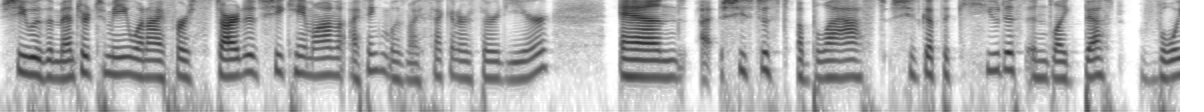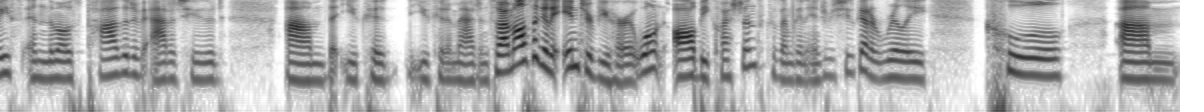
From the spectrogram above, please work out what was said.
she was a mentor to me when I first started. She came on, I think it was my second or third year, and uh, she's just a blast. She's got the cutest and like best voice and the most positive attitude um, that you could you could imagine. So I'm also going to interview her. It won't all be questions because I'm going to interview. She's got a really cool um,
